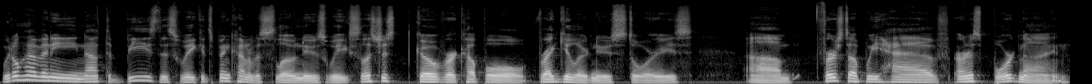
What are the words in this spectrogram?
We don't have any not the bees this week. It's been kind of a slow news week, so let's just go over a couple regular news stories. Um, first up, we have Ernest Borgnine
